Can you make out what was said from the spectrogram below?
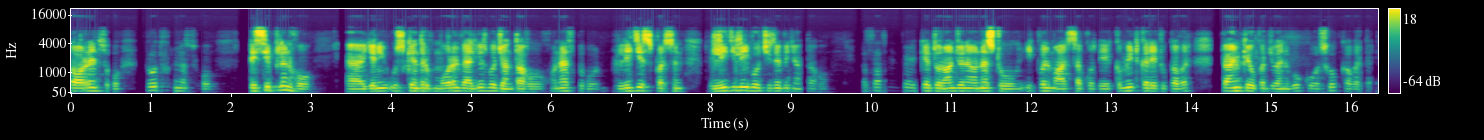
ٹالرنس ہو. ٹروتھفلنس ہو. ڈسپلن ہو. یعنی اس کے اندر مورل ویلیوز وہ جانتا ہو. ہونیسٹ ہو ریلیجیس پرسن ریلیجلی وہ چیزیں بھی جانتا ہو. اسسمنٹ کے دوران جو ہے نا آنیسٹ ہو. ایکول مارکس سب کو دے. کمٹ کرے ٹو کور ٹائم کے اوپر جو ہے نا وہ کورس کو کور کرے.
